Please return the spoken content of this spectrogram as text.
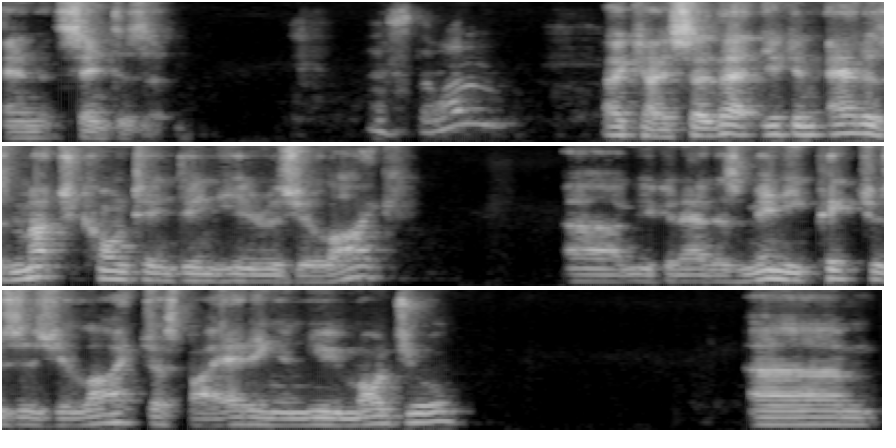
and it centers it. That's the one. Okay, so that you can add as much content in here as you like. Um, you can add as many pictures as you like just by adding a new module. Um,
